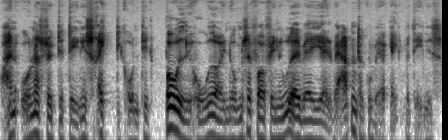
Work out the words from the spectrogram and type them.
Og han undersøgte Dennis rigtig grundigt, både i hoved og i numse, for at finde ud af, hvad i alverden der kunne være galt med Dennis.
